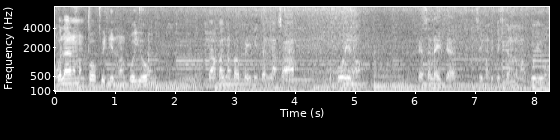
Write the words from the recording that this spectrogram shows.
Kung wala naman po, pwede naman po yung bakal na pagpainitan lang sa apoy, no? Kaya sa lighter. Kasi manipis lang naman po yung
